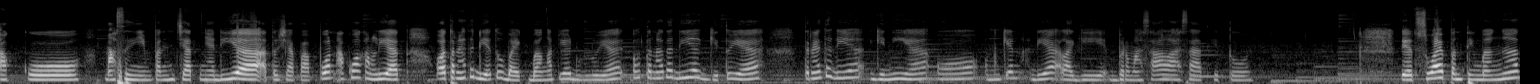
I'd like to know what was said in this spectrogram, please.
aku masih nyimpen chatnya dia atau siapa pun aku akan lihat oh ternyata dia tuh baik banget ya dulu ya. Oh ternyata dia gitu ya. Ternyata dia gini ya. Oh mungkin dia lagi bermasalah saat itu. That's why penting banget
